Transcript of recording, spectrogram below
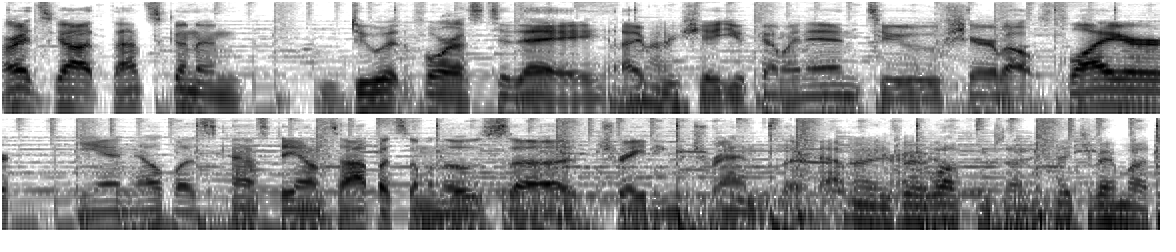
All right, Scott, that's going to do it for us today. All I appreciate you coming in to share about Flyer and help us kind of stay on top of some of those uh, trading trends that are happening. you're very welcome, Tony. Thank you very much.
